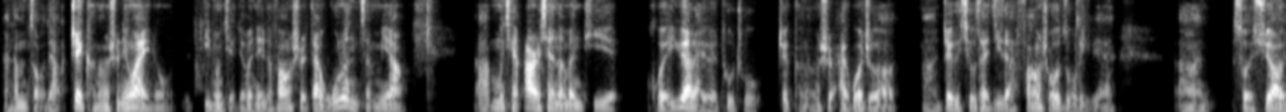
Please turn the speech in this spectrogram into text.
让他们走掉，这可能是另外一种一种解决问题的方式。但无论怎么样。啊，目前二线的问题会越来越突出，这可能是爱国者啊这个休赛期在防守组里边，啊所需要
